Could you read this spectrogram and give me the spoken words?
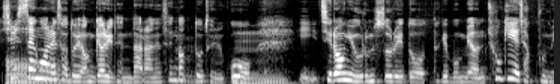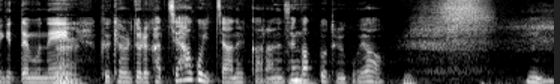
실생활에서도 연결이 된다라는 생각도 음. 들고 음. 이 지렁이 울음소리도 어떻게 보면 초기의 작품이기 때문에 네. 그 결들을 같이 하고 있지 않을까라는 생각도 들고요. 음. 음.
